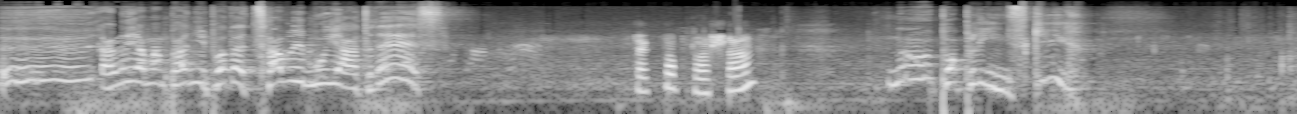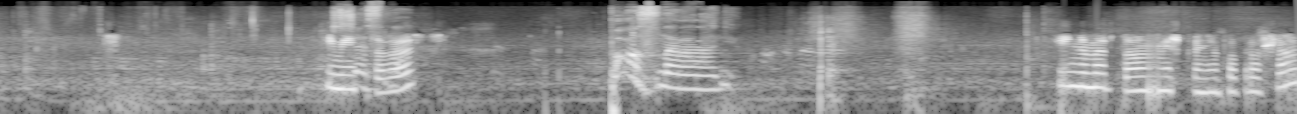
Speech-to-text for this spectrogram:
Yy, ale ja mam pani podać cały mój adres? Tak, poproszę. No, Poplińskich. I miejscowość. Poznań. I numer domu mieszkania poproszę.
